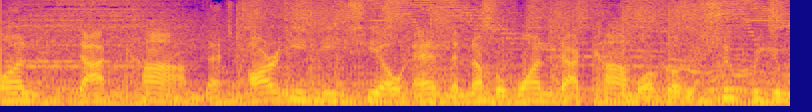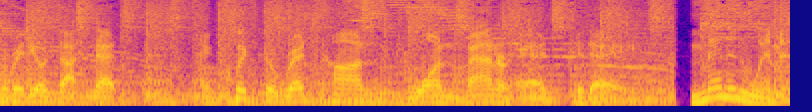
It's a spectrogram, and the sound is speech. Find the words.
redcon1.com. That's R E D C O N, the number one.com, or go to superhumanradio.net and click the Redcon One banner ad today. Men and women,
